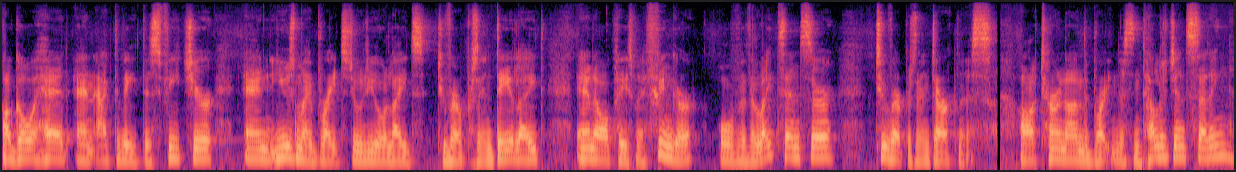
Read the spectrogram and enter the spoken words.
I'll go ahead and activate this feature and use my bright studio lights to represent daylight and I'll place my finger over the light sensor to represent darkness. I'll turn on the brightness intelligence setting.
